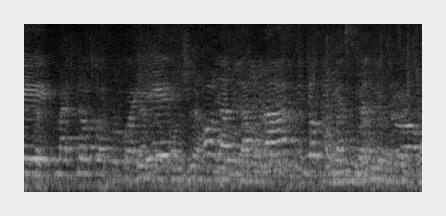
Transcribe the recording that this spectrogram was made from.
Et maintenant, comme vous voyez, on a de la place, donc on va se mettre dehors.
